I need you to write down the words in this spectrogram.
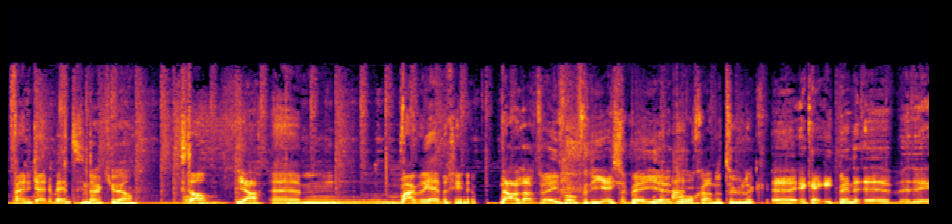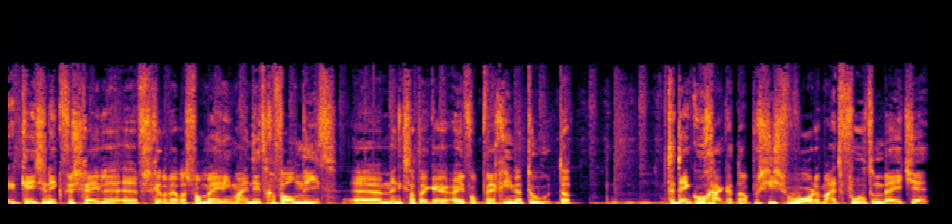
Fijn dat jij er bent. Dankjewel. Stan, Ja, um, waar wil jij beginnen? nou laten we even over die ECB eh, doorgaan natuurlijk. Eh, kijk, ik ben, eh, Kees en ik verschillen, eh, verschillen wel eens van mening, maar in dit geval niet. Ehm, en ik zat ook even op weg hier naartoe dat te denken, hoe ga ik dat nou precies verwoorden? Maar het voelt een beetje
